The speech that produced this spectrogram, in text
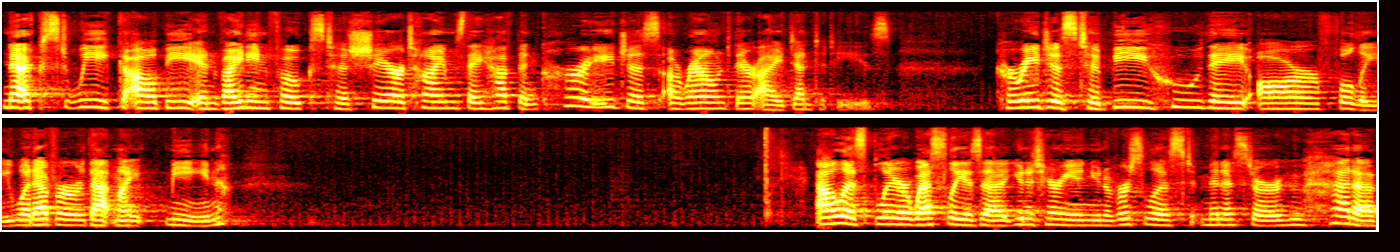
Next week, I'll be inviting folks to share times they have been courageous around their identities, courageous to be who they are fully, whatever that might mean. Alice Blair Wesley is a Unitarian Universalist minister who had a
